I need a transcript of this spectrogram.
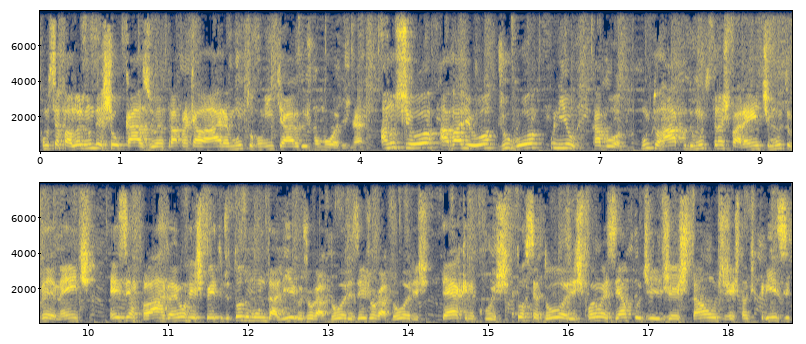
como você falou, ele não deixou o caso entrar para aquela área muito ruim que é a área dos rumores, né? Anunciou, avaliou, julgou, puniu, acabou. Muito rápido, muito transparente, muito veemente, exemplar, ganhou o respeito de todo mundo da liga, jogadores, ex-jogadores, técnicos, torcedores. Foi um exemplo de gestão, de gestão de crise.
